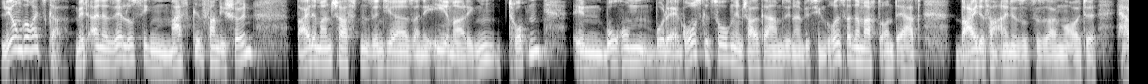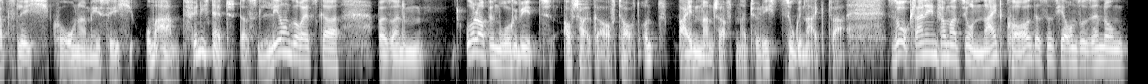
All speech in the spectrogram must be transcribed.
Leon Goretzka mit einer sehr lustigen Maske, fand ich schön. Beide Mannschaften sind ja seine ehemaligen Truppen. In Bochum wurde er großgezogen, in Schalke haben sie ihn ein bisschen größer gemacht und er hat beide Vereine sozusagen heute herzlich Corona-mäßig umarmt. Finde ich nett, dass Leon Goretzka bei seinem Urlaub im Ruhrgebiet auf Schalke auftaucht und beiden Mannschaften natürlich zugeneigt war. So, kleine Information. Nightcall, das ist ja unsere Sendung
